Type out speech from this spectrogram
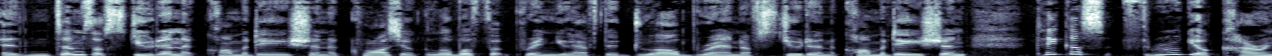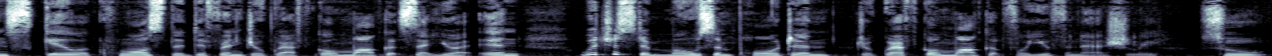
In terms of student accommodation across your global footprint, you have the Dwell brand of student accommodation. Take us through your current scale across the different geographical markets that you are in. Which is the most important geographical market for you financially? So,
